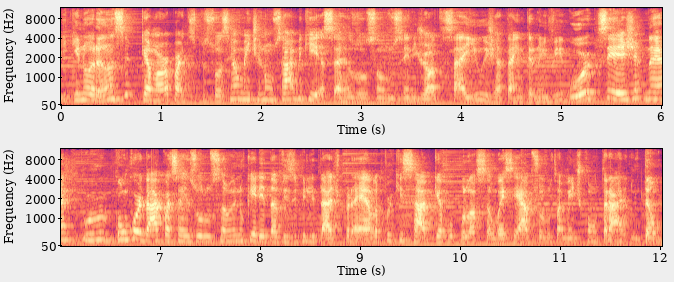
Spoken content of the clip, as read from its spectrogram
ignorância, porque a maior parte das pessoas realmente não sabe que essa resolução do CNJ saiu e já está entrando em vigor, seja, né, por concordar com essa resolução e não querer dar visibilidade para ela porque sabe que a população vai ser absolutamente contrária. Então,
